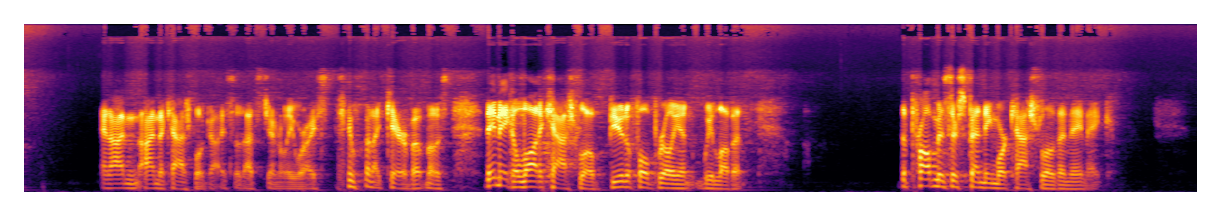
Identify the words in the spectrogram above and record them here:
And I'm I'm a cash flow guy, so that's generally where I what I care about most. They make a lot of cash flow. Beautiful, brilliant. We love it. The problem is they're spending more cash flow than they make.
